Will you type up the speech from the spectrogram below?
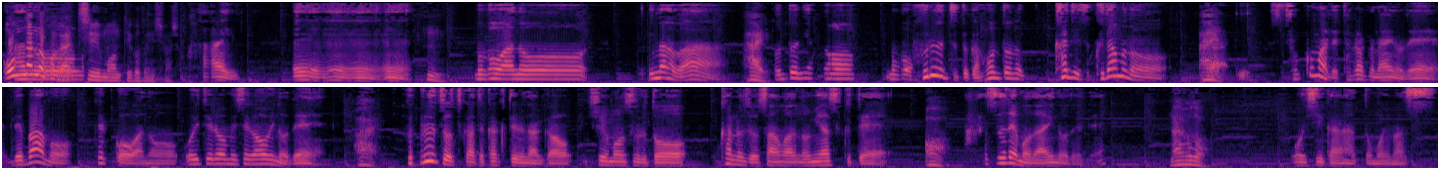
女の子が注文ということにしましょうか。はい。ええええええ。えうん。えもうあのー今は、はい。本当にあの、もうフルーツとか本当の果実、果物はいが。そこまで高くないので、で、バーも結構あの、置いてるお店が多いので、はい。フルーツを使ったカクテルなんかを注文すると、彼女さんは飲みやすくて、あ、外れもないのでね、なるほど。美味しいかなと思います。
